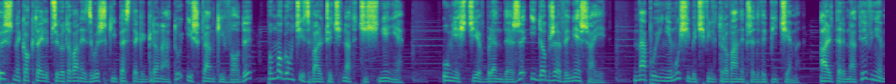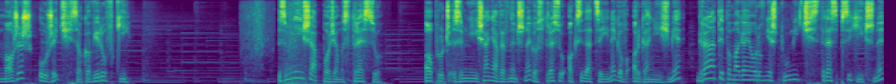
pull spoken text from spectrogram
Pyszny koktajl przygotowany z łyżki pestek granatu i szklanki wody pomogą Ci zwalczyć nadciśnienie. Umieść je w blenderze i dobrze wymieszaj. Napój nie musi być filtrowany przed wypiciem. Alternatywnie możesz użyć sokowirówki. Zmniejsza poziom stresu. Oprócz zmniejszania wewnętrznego stresu oksydacyjnego w organizmie, granaty pomagają również tłumić stres psychiczny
